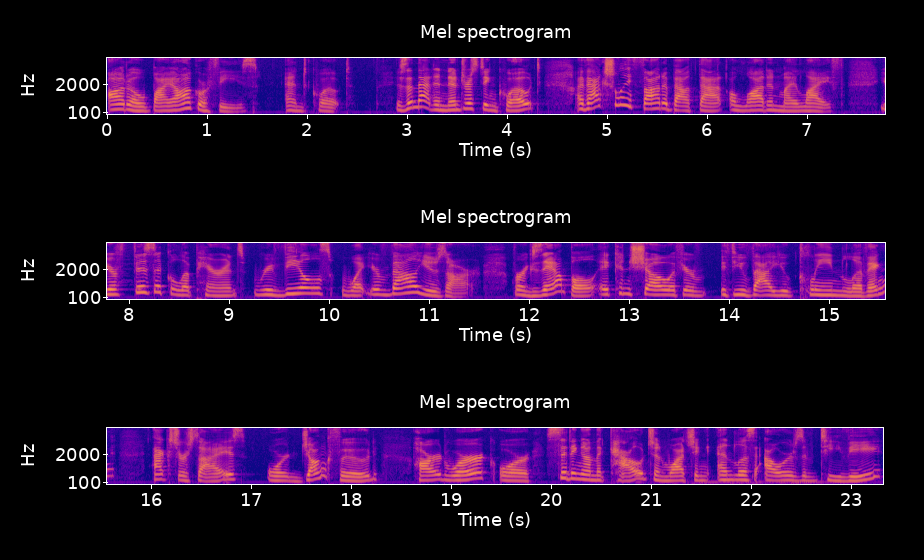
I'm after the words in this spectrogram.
autobiographies, end quote. Isn't that an interesting quote? I've actually thought about that a lot in my life. Your physical appearance reveals what your values are. For example, it can show if you're if you value clean living, exercise, or junk food, hard work, or sitting on the couch and watching endless hours of TV,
